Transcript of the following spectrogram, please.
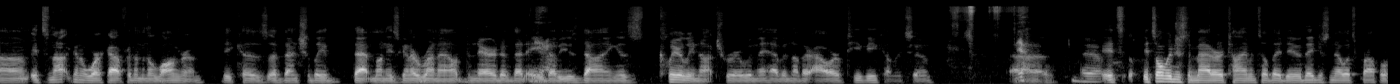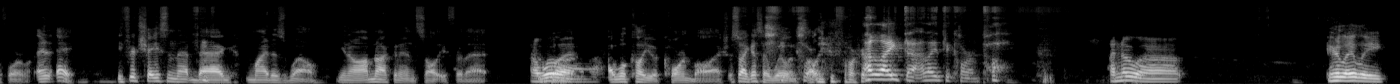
Um, it's not going to work out for them in the long run because eventually that money's going to run out. The narrative that Yeah. AEW is dying is clearly not true when they have another hour of TV coming soon. Yeah. Uh, yeah. it's it's only just a matter of time until they do. They just know what's proper for them. And hey, if you're chasing that bag, might as well. You know, I'm not going to insult you for that. I will. Uh, I will call you a cornball, actually. So I guess I will insult you for it. I like that. I like the cornball. I know. Uh, here lately,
